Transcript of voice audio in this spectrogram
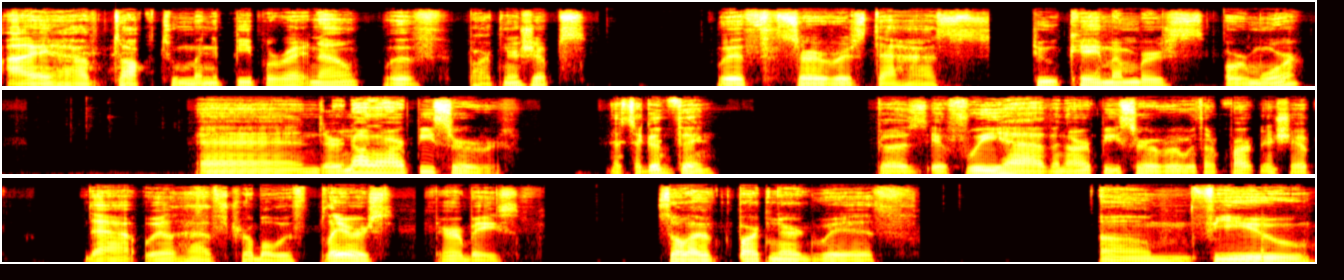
I have talked to many people right now with partnerships with servers that has 2k members or more. And they're not an RP server. That's a good thing. Because if we have an RP server with our partnership, that will have trouble with players, player base. So I've partnered with um few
